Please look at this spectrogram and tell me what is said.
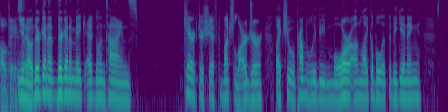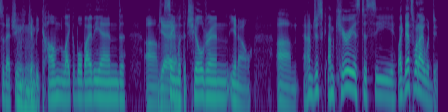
Obviously. You know, they're gonna they're gonna make Eglantine's character shift much larger. Like she will probably be more unlikable at the beginning, so that she can Mhm. become likable by the end. Um, yeah. Same with the children, you know. Um, and I'm just I'm curious to see like that's what I would do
